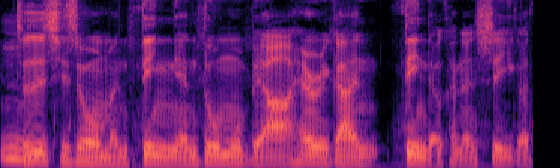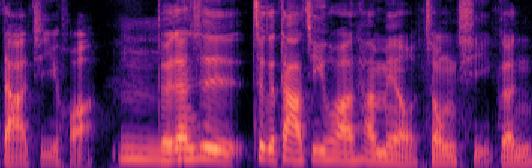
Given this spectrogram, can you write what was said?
嗯，就是其实我们定年度目标啊，Henry 刚刚定的可能是一个大计划，嗯，对，但是这个大计划它没有中期跟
